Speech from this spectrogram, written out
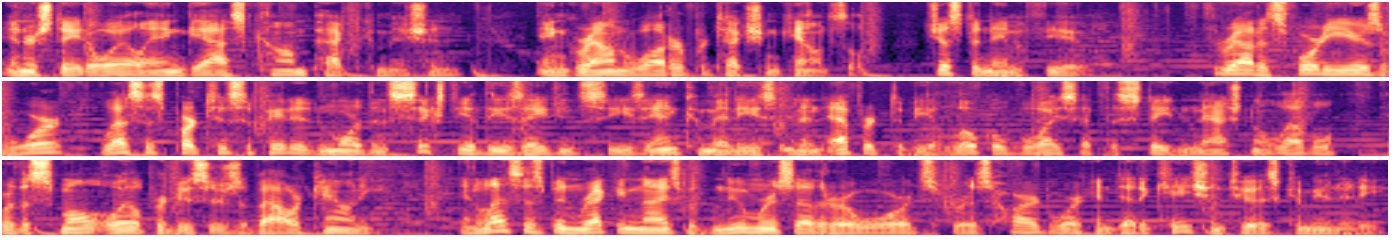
Interstate Oil and Gas Compact Commission, and Groundwater Protection Council, just to name a few. Throughout his 40 years of work, Les has participated in more than 60 of these agencies and committees in an effort to be a local voice at the state and national level for the small oil producers of our county. And Les has been recognized with numerous other awards for his hard work and dedication to his community.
